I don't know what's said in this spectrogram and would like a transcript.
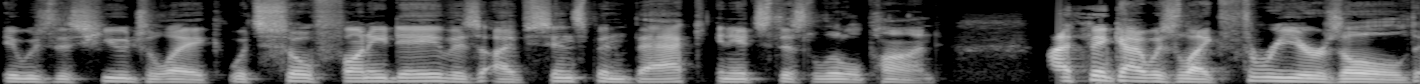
it was this huge lake. What's so funny, Dave, is I've since been back and it's this little pond. I think I was like three years old.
